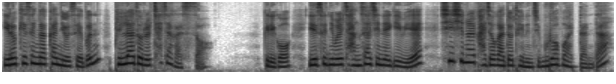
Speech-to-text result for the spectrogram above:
이렇게 생각한 요셉은 빌라도를 찾아갔어. 그리고 예수님을 장사 지내기 위해 시신을 가져가도 되는지 물어보았단다.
